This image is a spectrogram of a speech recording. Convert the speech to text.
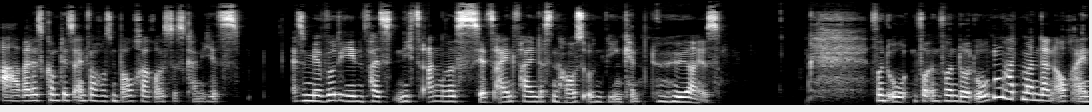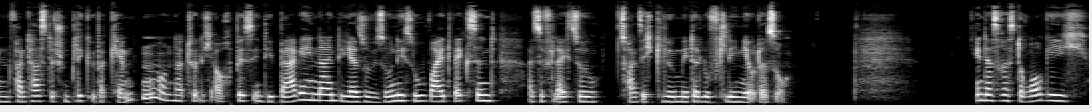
Aber das kommt jetzt einfach aus dem Bauch heraus. Das kann ich jetzt, also mir würde jedenfalls nichts anderes jetzt einfallen, dass ein Haus irgendwie in Kempten höher ist. Von, von, von, dort oben hat man dann auch einen fantastischen Blick über Kempten und natürlich auch bis in die Berge hinein, die ja sowieso nicht so weit weg sind, also vielleicht so 20 Kilometer Luftlinie oder so. In das Restaurant gehe ich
